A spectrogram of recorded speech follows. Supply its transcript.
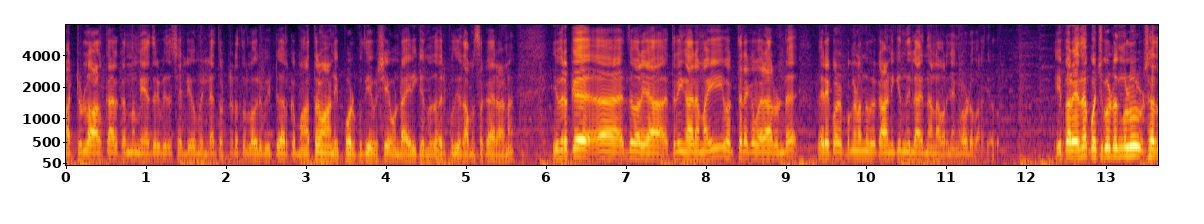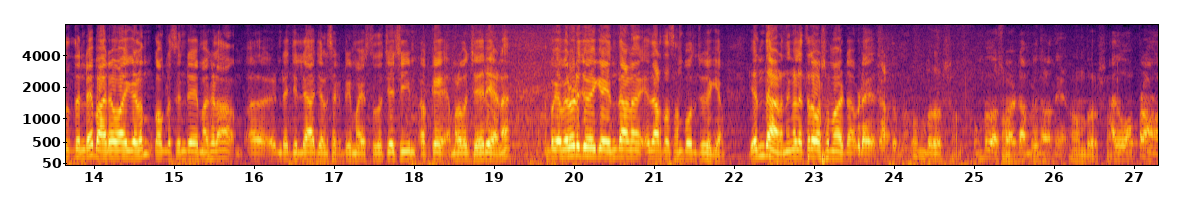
മറ്റുള്ള ആൾക്കാർക്കൊന്നും യാതൊരുവിധ ശല്യവുമില്ല. തൊട്ടടുത്തുള്ള ഒരു വീട്ടുകാർക്ക് മാത്രമാണ് ഇപ്പോൾ പുതിയ വിഷയം ഉണ്ടായിരിക്കുന്നത്. അവർ പുതിയ താമസക്കാരാണ്. ഇവർക്ക് എന്താ പറയുക ഇത്രയും കാലമായി ഭക്തരൊക്കെ വരാറുണ്ട്. വേറെ കുഴപ്പങ്ങളൊന്നും ഇവർ കാണിക്കുന്നില്ല എന്നാണ് അവർ ഞങ്ങളോട് പറഞ്ഞത്. ഈ പറയുന്ന കൊച്ചുകൊടുങ്ങല്ലൂർ ക്ഷേത്രത്തിന്റെ ഭാരവാഹികളും കോൺഗ്രസിന്റെ മഹിളാ ജില്ലാ ജനറൽ സെക്രട്ടറിയുമായ സുധചേച്ചിയും ഒക്കെ നമ്മളിപ്പോൾ ചേരുകയാണ്. നമുക്ക് ഇവരോട് ചോദിക്കാം എന്താണ് യഥാർത്ഥ സംഭവം എന്ന് ചോദിക്കാം. എന്താണ്? നിങ്ങൾ എത്ര വർഷമായിട്ട് അവിടെ നടത്തുന്നു? ഒമ്പത് വർഷം. ഒമ്പത് വർഷമായിട്ട് അമ്പലം നടത്തുകയാണ്. ഒമ്പത് വർഷം. അത് ഓപ്പൺ ആണോ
